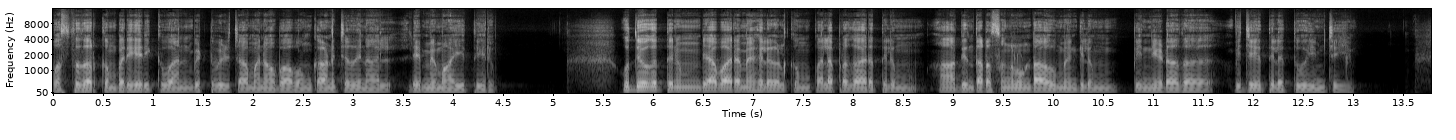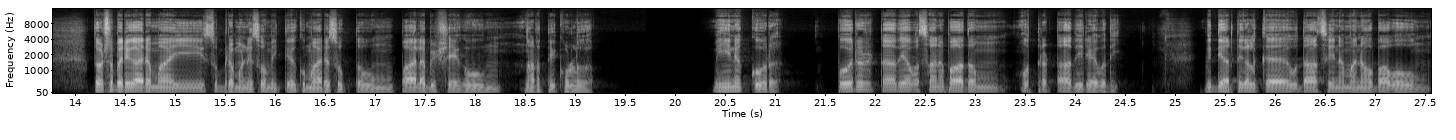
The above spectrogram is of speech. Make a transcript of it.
വസ്തുതർക്കം പരിഹരിക്കുവാൻ വിട്ടുവീഴ്ച മനോഭാവം കാണിച്ചതിനാൽ രമ്യമായി തീരും. ഉദ്യോഗത്തിനും വ്യാപാര മേഖലകൾക്കും പല പ്രകാരത്തിലും ആദ്യം തടസ്സങ്ങളുണ്ടാകുമെങ്കിലും പിന്നീട് അത് വിജയത്തിലെത്തുകയും ചെയ്യും. ദോഷപരിഹാരമായി സുബ്രഹ്മണ്യസ്വാമിക്ക് കുമാരസൂക്തവും പാലഭിഷേകവും നടത്തിക്കൊള്ളുക. മീനക്കൂറ്. പോരുരുട്ടാതി അവസാന പാദം ഉത്രട്ടാതി രേവതി. വിദ്യാർത്ഥികൾക്ക് ഉദാസീന മനോഭാവവും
